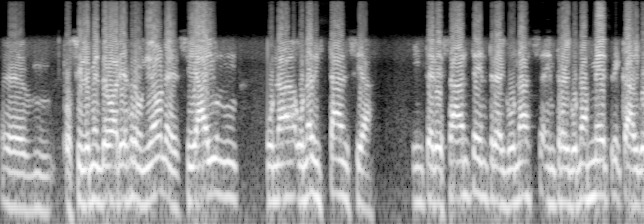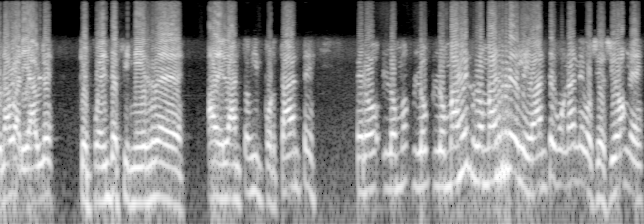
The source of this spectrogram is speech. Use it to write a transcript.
eh, posiblemente varias reuniones, si hay un, una, una distancia interesante entre algunas, entre algunas métricas, algunas variables que pueden definir eh, adelantos importantes, pero lo, lo, lo, más, lo más relevante en una negociación es,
